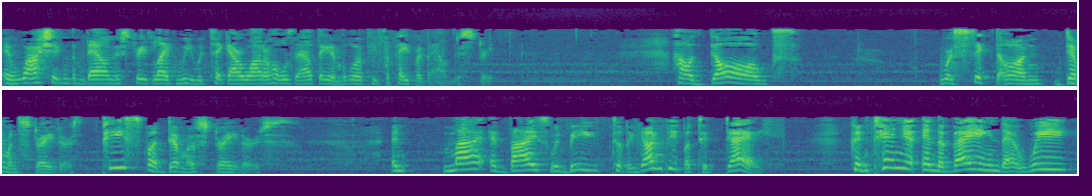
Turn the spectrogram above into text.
and washing them down the street like we would take our water hose out there and blow a piece of paper down the street how dogs were sicked on demonstrators, peaceful demonstrators. And my advice would be to the young people today, continue in the vein that we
